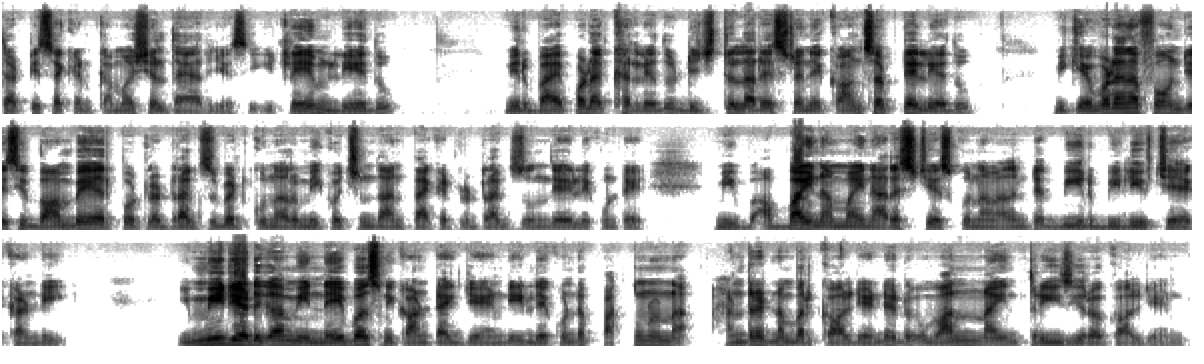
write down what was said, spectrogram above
thirty second commercial తయారు చేసి ఇట్లా ఏం లేదు. మీరు భయపడక్కర్లేదు. డిజిటల్ అరెస్ట్ అనే కాన్సెప్టే లేదు. మీకు ఎవడైనా ఫోన్ చేసి బాంబే ఎయిర్పోర్ట్లో డ్రగ్స్ పెట్టుకున్నారు మీకు వచ్చిన దాని ప్యాకెట్లో డ్రగ్స్ ఉందే లేకుంటే మీ అబ్బాయిని అమ్మాయిని అరెస్ట్ చేసుకున్నాం అదంటే మీరు బిలీవ్ చేయకండి. ఇమ్మీడియట్గా మీ నైబర్స్ని కాంటాక్ట్ చేయండి. లేకుంటే పక్కనున్న హండ్రెడ్ నెంబర్ కాల్ చేయండి. One nine three zero call చేయండి.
